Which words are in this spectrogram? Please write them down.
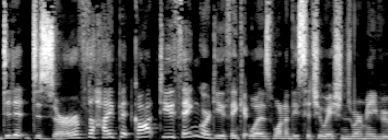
did it deserve the hype it got? Do you think, or do you think it was one of these situations where maybe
